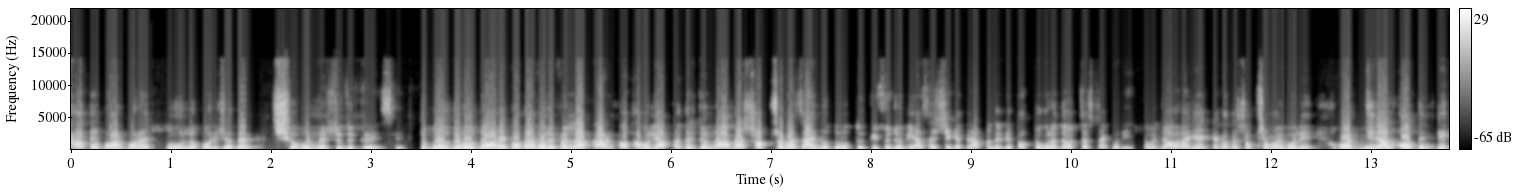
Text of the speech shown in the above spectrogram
হাতে পাওয়ার পরে মূল্য পরিশোধের সুবর্ণ সুযোগ রয়েছে। তো বলতে বলতে অনেক কথা বলে ফেললাম, কারণ কথা বলি আপনাদের জন্য। আমরা সবসময় চাই নতুন নতুন কিছু যদি আছে সেক্ষেত্রে আপনাদেরকে তথ্যগুলো দেওয়ার চেষ্টা করি। তবে যাওয়ার আগে একটা কথা সবসময় বলি অরিজিনাল অথেন্টিক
